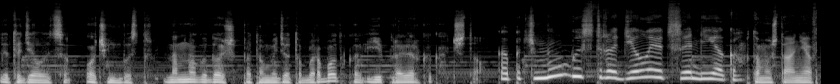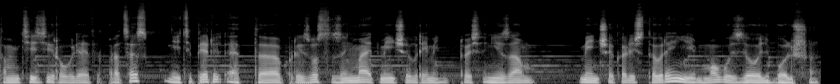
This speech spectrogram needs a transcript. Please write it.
Это делается очень быстро. Намного дольше потом идет обработка и проверка качества. А почему быстро делается лего? Потому что они автоматизировали этот процесс, и теперь это производство занимает меньше времени. То есть они за меньшее количество времени могут сделать больше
